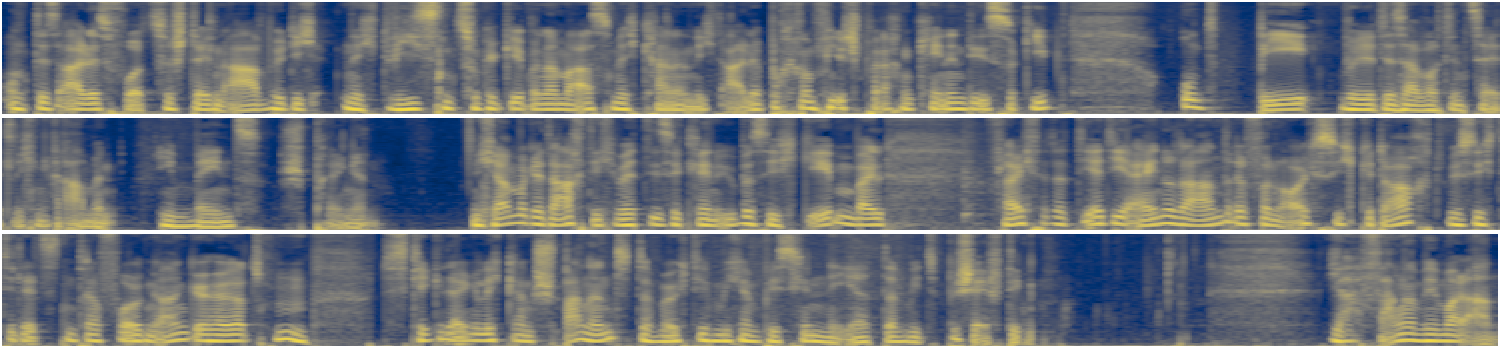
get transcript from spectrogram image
Und das alles vorzustellen, A, würde ich nicht wissen, zugegebenermaßen. Ich kann ja nicht alle Programmiersprachen kennen, die es so gibt. Und B, würde das einfach den zeitlichen Rahmen immens sprengen. Ich habe mir gedacht, ich werde diese kleine Übersicht geben, weil vielleicht hat der, die ein oder andere von euch sich gedacht, wie sich die letzten drei Folgen angehört hat, hm, das klingt eigentlich ganz spannend, da möchte ich mich ein bisschen näher damit beschäftigen. Ja, fangen wir mal an.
